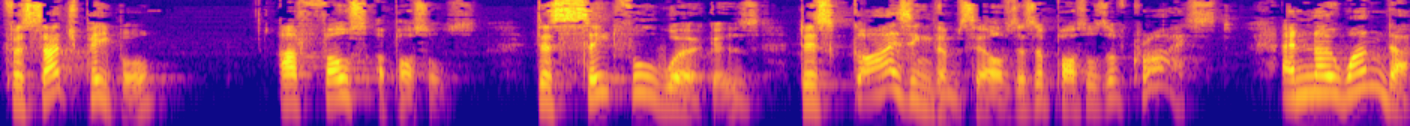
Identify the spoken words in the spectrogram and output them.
For such people are false apostles, deceitful workers, disguising themselves as apostles of Christ. And no wonder,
